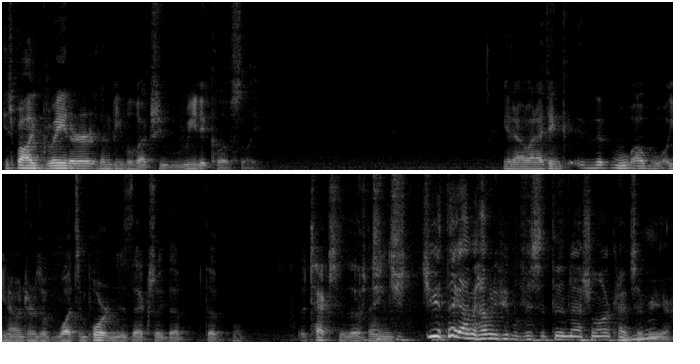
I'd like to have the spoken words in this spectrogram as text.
It's probably greater than people who actually read it closely. You know, and I think uh, w- you know in terms of what's important is actually the the the text of the thing. Do, do you think? I mean, how many people visit the National Archives every year?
